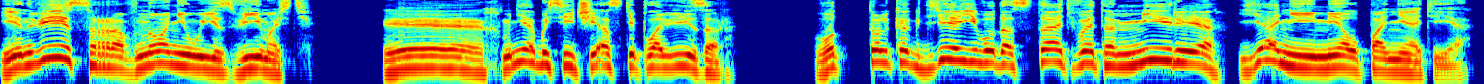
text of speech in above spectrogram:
Инвиз равно неуязвимость. Эх, мне бы сейчас тепловизор. Вот только где его достать в этом мире, я не имел понятия.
